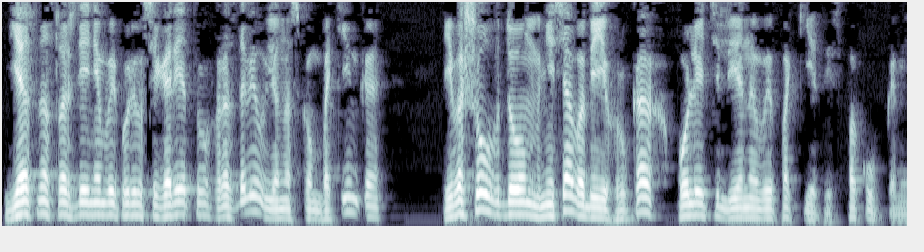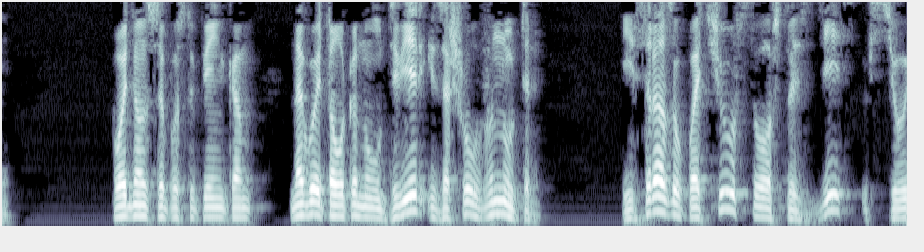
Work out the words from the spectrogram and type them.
Я с наслаждением выкурил сигарету, раздавил ее носком ботинка и вошел в дом, неся в обеих руках полиэтиленовые пакеты с покупками. Поднялся по ступенькам, ногой толкнул дверь и зашел внутрь. И сразу почувствовал, что здесь все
